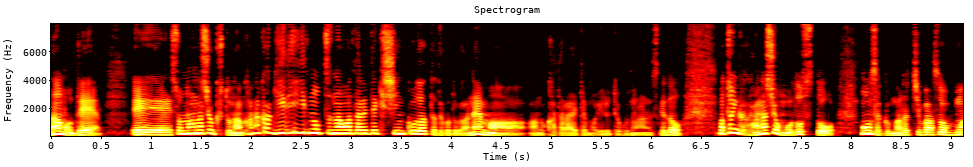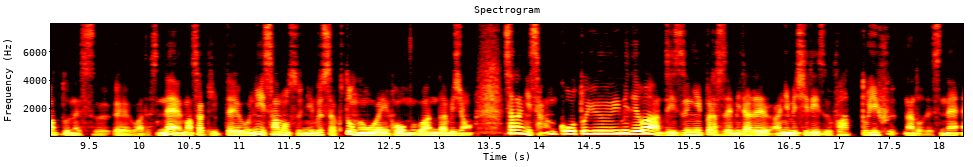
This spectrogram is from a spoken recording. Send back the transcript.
なので、えーその話を聞くとなかなかギリギリの綱渡り的進行だったということがね、まあ、あの語られてもいるということなんですけど、まあ、とにかく話を戻すと本作「マルチバース・オブ・マッドネス」はですね、まあ、さっき言ったようにサノス2部作と「ノーウェイ・ホーム」「ワンダービジョン」さらに参考という意味ではディズニープラスで見られるアニメシリーズ「ファット・イフ」などですね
